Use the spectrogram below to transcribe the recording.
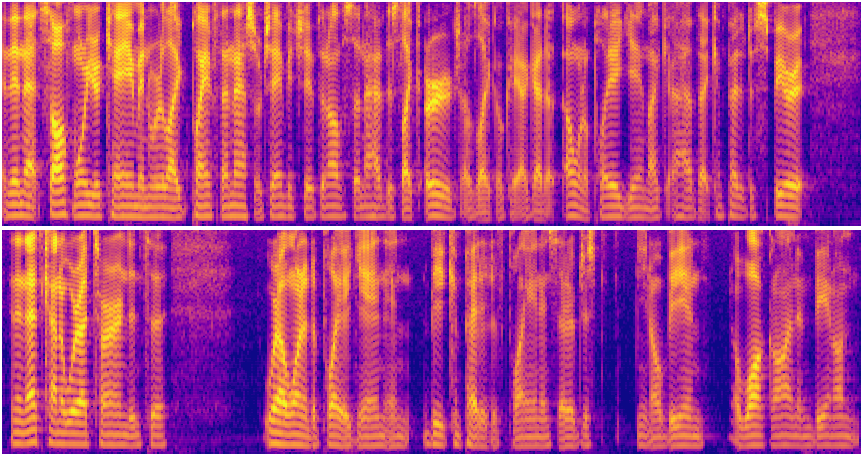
And then that sophomore year came and we're like playing for the national championship. Then all of a sudden I have this like urge. I was like, okay, I gotta I wanna play again. Like I have that competitive spirit. And then that's kind of where I turned into where I wanted to play again and be competitive playing instead of just, you know, being a walk on and being on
